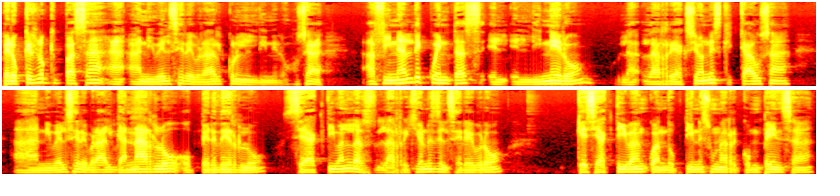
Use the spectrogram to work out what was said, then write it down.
pero ¿qué es lo que pasa a, nivel cerebral con el dinero? O sea, a final de cuentas, el, dinero, las reacciones que causa a nivel cerebral ganarlo o perderlo, se activan las, las regiones del cerebro que se activan cuando obtienes una recompensa,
